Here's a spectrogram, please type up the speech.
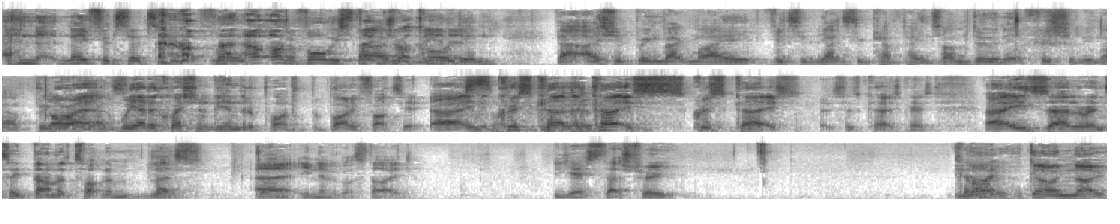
and Nathan said to me before, I'll- I'll- before we started recording that I should bring back my Vincent Janssen campaign, so I'm doing it officially now. Bring All back right, Janssen. we had a question at the end of the pod, but Bardi fucked it. Uh, is it Chris Cur- uh, Curtis, Chris Curtis, it says Curtis goes. Uh, is uh, Llorente done at Tottenham, lads? Uh, he never got started. Yes, that's true. Can no. I? Go on, no.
